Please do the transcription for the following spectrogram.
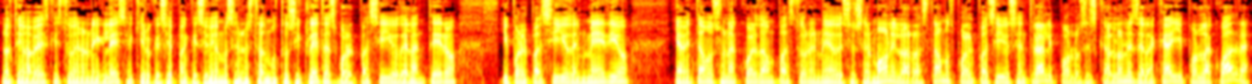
la última vez que estuve en una iglesia, quiero que sepan que subimos en nuestras motocicletas por el pasillo delantero y por el pasillo del medio y aventamos una cuerda a un pastor en medio de su sermón y lo arrastramos por el pasillo central y por los escalones de la calle y por la cuadra.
